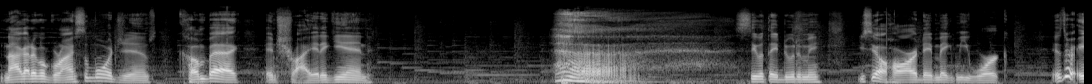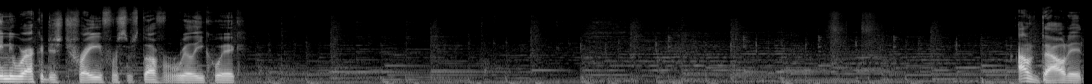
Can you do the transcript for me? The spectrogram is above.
Now I got to go grind some more gems, come back, and try it again. see what they do to me? You see how hard they make me work? Is there anywhere I could just trade for some stuff really quick? I doubt it.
